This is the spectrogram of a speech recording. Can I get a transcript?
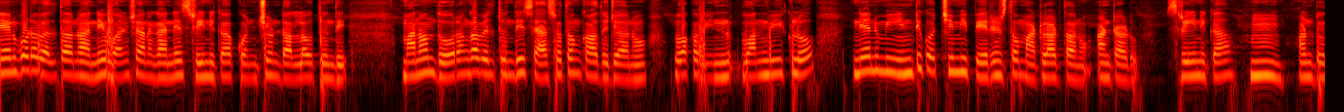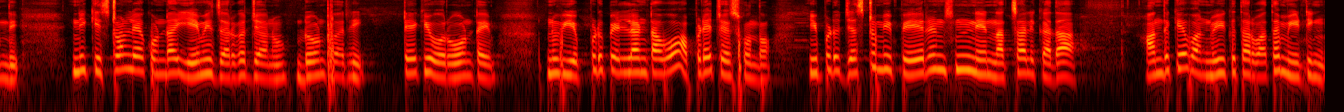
నేను కూడా వెళ్తాను అని వంశ అనగానే శ్రీనిక కొంచెం డల్ అవుతుంది. మనం దూరంగా వెళ్తుంది శాశ్వతం కాదు జాను. ఒక విన్ వన్ వీక్లో నేను మీ ఇంటికి వచ్చి మీ పేరెంట్స్తో మాట్లాడతాను అంటాడు. శ్రీనిక అంటుంది. నీకు ఇష్టం లేకుండా ఏమీ జరగదు Jaanu. Don't worry take your own time నువ్వు ఎప్పుడు పెళ్ళంటావో అప్పుడే చేసుకుందాం. ఇప్పుడు జస్ట్ మీ పేరెంట్స్ని నేను నచ్చాలి కదా. అందుకే వన్ వీక్ తర్వాత మీటింగ్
